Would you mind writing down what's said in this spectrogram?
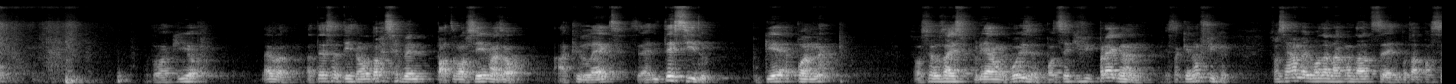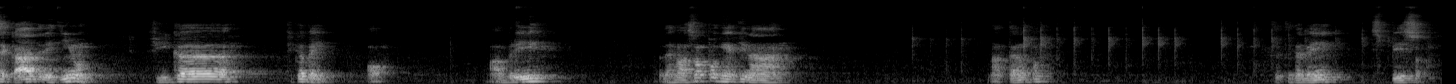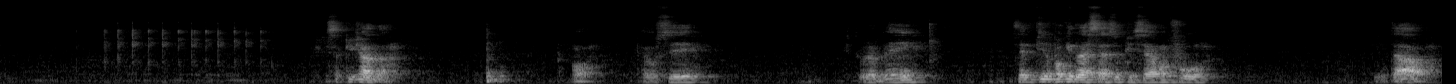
Eu tô aqui, ó. Lembra? Até essa tinta não tô recebendo patrocínio, mas, ó acrilex, é de tecido, porque é pano, né? Se você usar spray alguma coisa, pode ser que fique pregando. Essa aqui não fica. Se você realmente botar na certa e botar para secar direitinho, fica fica bem. Ó. Vou abrir. Vou derramar só um pouquinho aqui na na tampa. Você tem bem espesso. Isso aqui já dá. Ó. Você mistura bem. Sempre tira um pouquinho do excesso do pincel quando for pintar, ó.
